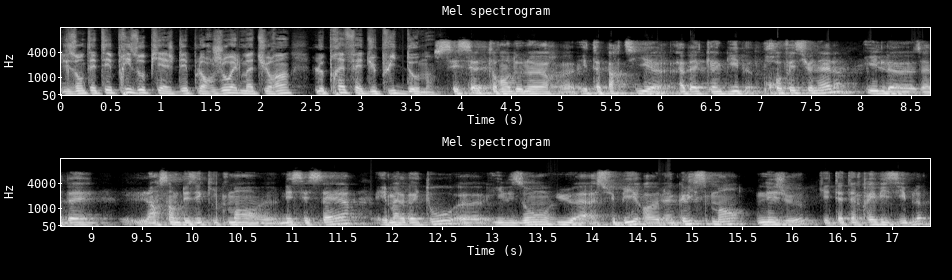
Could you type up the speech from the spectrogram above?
Ils ont été pris au piège, déplore Joël Mathurin, le préfet du Puy-de-Dôme. Ces sept randonneurs euh, étaient partis euh, avec un guide professionnel. Ils euh, avaient l'ensemble des équipements nécessaires et malgré tout, ils ont eu à subir un glissement neigeux qui était imprévisible,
